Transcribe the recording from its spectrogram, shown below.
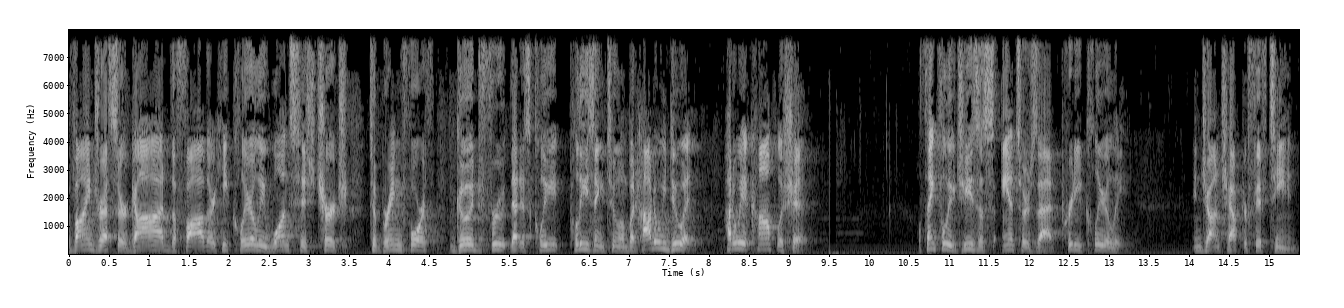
The vine dresser, God the Father, He clearly wants His church to bring forth good fruit that is cle- pleasing to Him. But how do we do it? How do we accomplish it? Well, thankfully, Jesus answers that pretty clearly in John chapter 15.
